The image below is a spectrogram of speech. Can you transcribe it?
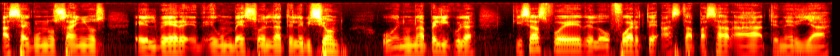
hace algunos años el ver eh, un beso en la televisión o en una película quizás fue de lo fuerte hasta pasar a tener ya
